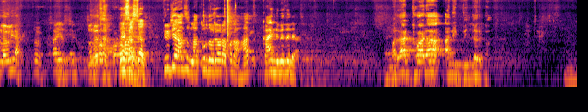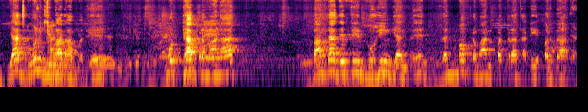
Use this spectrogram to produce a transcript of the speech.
मॅडम लावली ना? जोंधळे सर किरीटजी आज लातूर दौऱ्यावर आपण आहात. काय निवेदन आहे? मराठवाडा आणि विदर्भ. या दोन विभागामध्ये मोठ्या प्रमाणात बांगलादेशी रोहिंग्यांचे जन्म प्रमाणपत्रासाठी अर्ज आले आहे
